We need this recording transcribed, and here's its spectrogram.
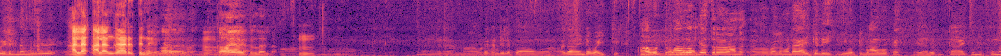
വീടിന്റെ മുന്നിൽ അലങ്കാരത്തിന്. കായായിട്ടുള്ളതല്ല. അവിടെ കണ്ടില്ല അതാണ് അതിന്റെ വൈറ്റ്. ആ ഒട്ടുമാവൊക്കെ എത്ര കൊല്ലം കൊണ്ട് ഈ ഒട്ടുമാവൊക്കെ? അതൊക്കെ കായ്ച്ച് നിൽക്കുന്ന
